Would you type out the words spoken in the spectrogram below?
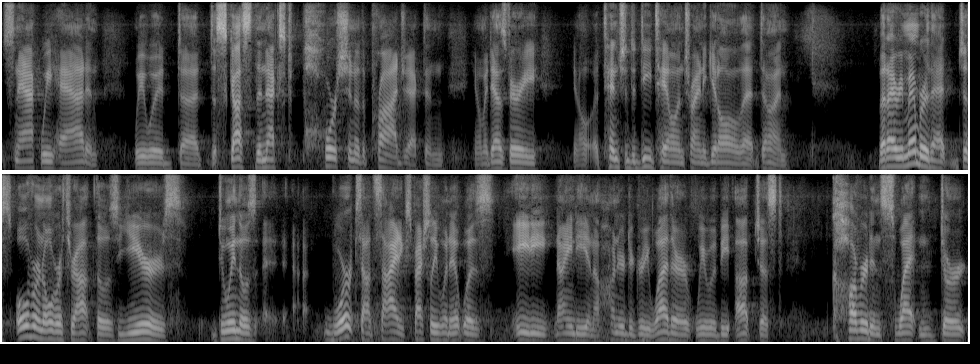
snack we had and we would uh, discuss the next portion of the project. And, you know, my dad's very, you know, attention to detail and trying to get all of that done. But I remember that just over and over throughout those years, doing those uh, works outside, especially when it was 80, 90, and 100 degree weather, we would be up just covered in sweat and dirt.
